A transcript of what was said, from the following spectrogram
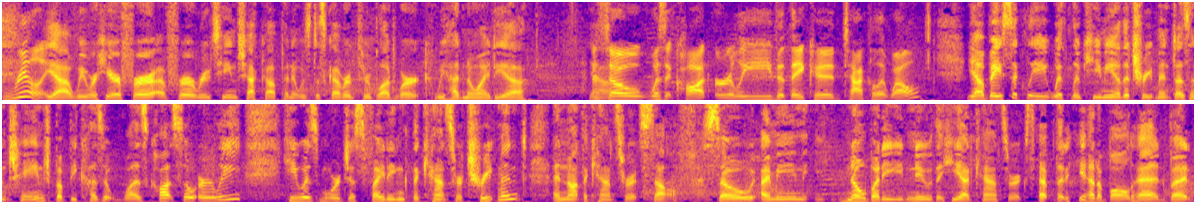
Really? Yeah, we were here for for a routine checkup, and it was discovered through blood work. We had no idea. And so, was it caught early that they could tackle it well? Yeah, basically with leukemia, the treatment doesn't change, but because it was caught so early, he was more just fighting the cancer treatment and not the cancer itself. So, I mean, nobody knew that he had cancer except that he had a bald head, but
